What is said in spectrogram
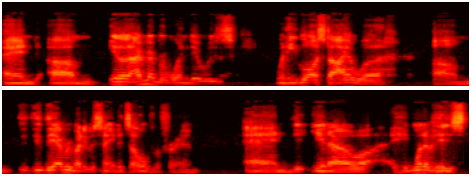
And um, you know, I remember when there was when he lost Iowa, um, everybody was saying it's over for him. And you know, one of his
